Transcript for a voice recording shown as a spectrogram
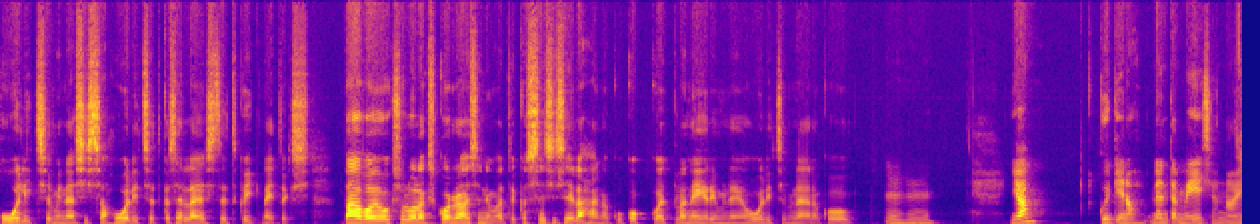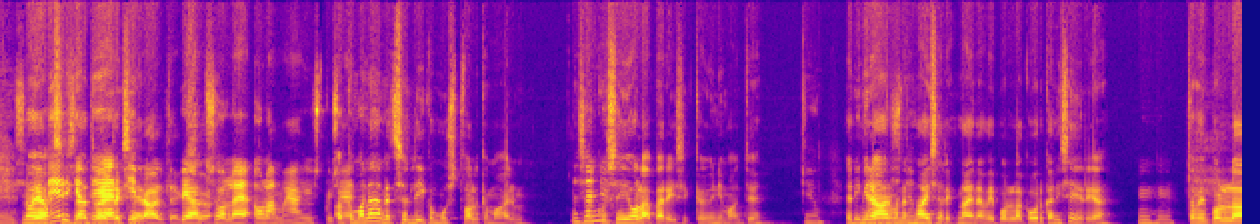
hoolitsemine, siis sa hoolitsed ka selle eest, et kõik näiteks päeva jooksul oleks korras ja niimoodi, kas see siis ei lähe nagu kokku, et planeerimine ja hoolitsemine nagu mm. -hmm. jah, kuigi noh, nende mees ja naise nojah, siis nad võetakse eraldi, peaks eks ju. ole, olema jah, justkui see. aga ma näen, et see on liiga mustvalge maailm. no, nagu jah, see ei ole päris ikka ju niimoodi. jah. et mina arvan, et jah. naiselik naine võib olla ka organiseerija. mm. -hmm. ta võib olla,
